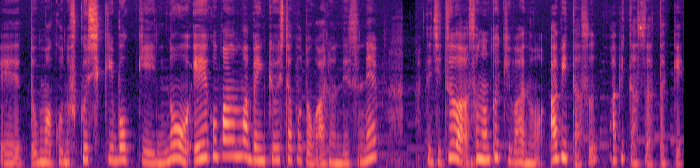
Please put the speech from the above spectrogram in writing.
えーとまあ、この複式簿記の英語版は勉強したことがあるんですね。で実はその時はあのアビタス？アビタスだったっけ？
